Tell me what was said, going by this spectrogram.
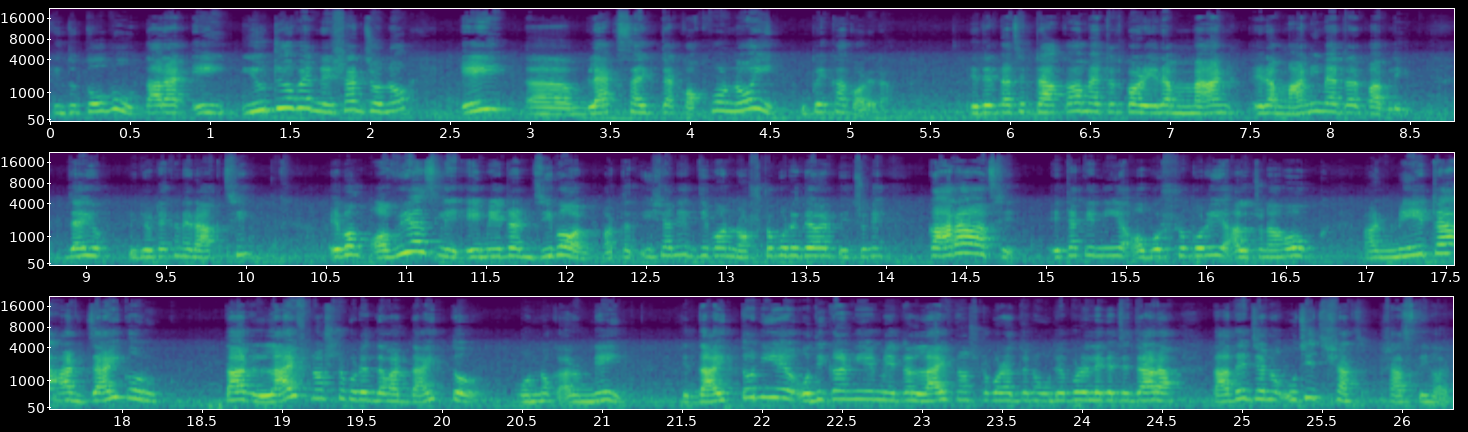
কিন্তু তবু তারা এই ইউটিউবের নেশার জন্য এই ব্ল্যাক সাইডটা কখনোই উপেক্ষা করে না। এদের কাছে টাকা ম্যাটার করে, এরা মান এরা মানি ম্যাটার পাবলিক যাই হোক, ভিডিওটা এখানে রাখছি। এবং অবভিয়াসলি এই মেয়েটার জীবন, অর্থাৎ ঈশানীর জীবন নষ্ট করে দেওয়ার পেছনে কারা আছে, এটাকে নিয়ে অবশ্য করেই আলোচনা হোক। আর মেয়েটা আর যাই করুক, তার লাইফ নষ্ট করে দেওয়ার দায়িত্ব অন্য কারণ নেই। দায়িত্ব নিয়ে, অধিকার নিয়ে মেয়েটার লাইফ নষ্ট করার জন্য উঠে পড়ে লেগেছে যারা, তাদের যেন উচিত শাস্তি হয়।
